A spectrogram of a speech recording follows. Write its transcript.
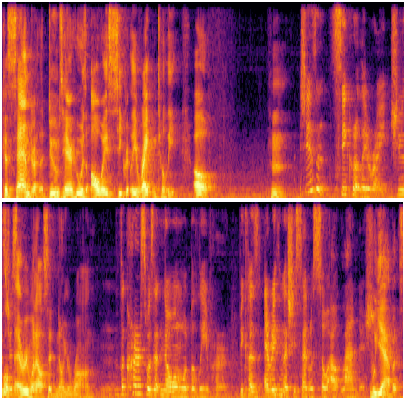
Cassandra, the doomsayer who was always secretly right until the oh. Hmm. She isn't secretly right. She was Well, just everyone else said no, you're wrong. the curse was that no one would believe her because everything that she said was so outlandish. Well, yeah, but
